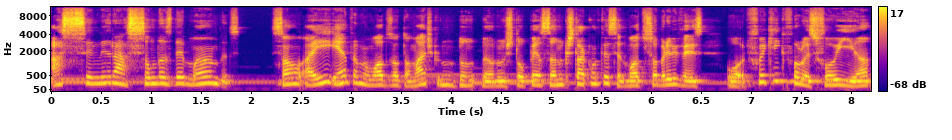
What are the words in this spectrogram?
aceleração das demandas. São, aí entra no modo automático, não, eu não estou pensando o que está acontecendo, modo de sobrevivência. Foi quem que falou isso? Foi o Ian,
